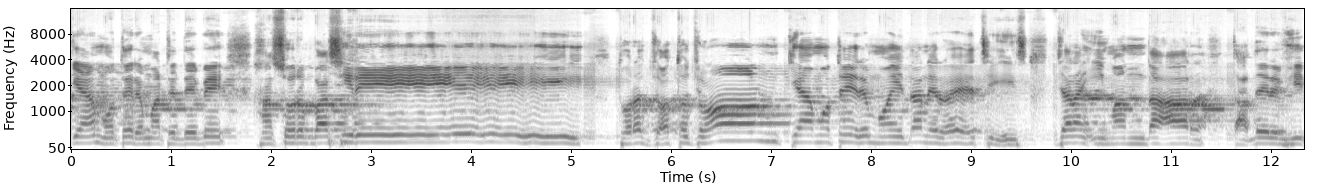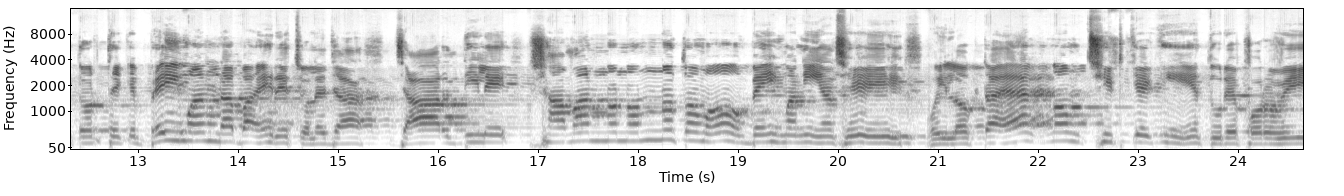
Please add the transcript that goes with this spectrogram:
কেয়ামতের মাঠে দেবে, হাঁসর বাসিরে তোরা যতজন কেয়ামতের ময়দানে রয়েছিস, যারা ইমানদার তাদের ভিতর থেকে বেঈমানরা বাইরে চলে যা যার দিলে সামান্য ন্যূনতম বেঈমানি আছে ওই লোকটা একদম ছিটকে গিয়ে দূরে পড়বি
